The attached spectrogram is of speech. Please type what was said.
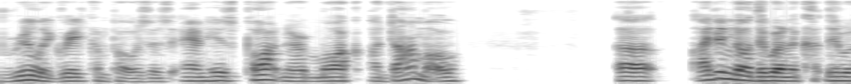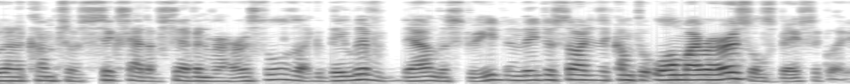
really great composers, and his partner Mark Adamo, uh, I didn't know they were gonna, they were going to come to six out of seven rehearsals. Like they live down the street, and they decided to come to all my rehearsals basically.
